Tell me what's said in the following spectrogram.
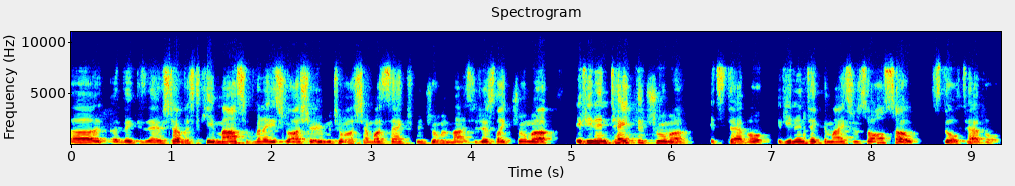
Uh? Just like Truma, if you didn't take the Truma, it's Tevel. If you didn't take the Ma'aser, it's also still Tevel.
